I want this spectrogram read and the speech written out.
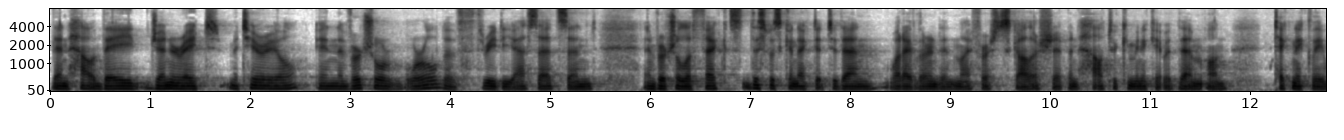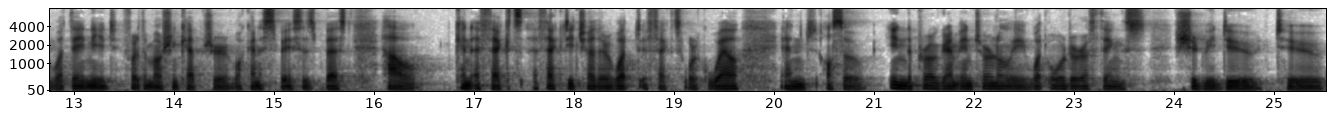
then how they generate material in a virtual world of 3D assets and, and virtual effects. This was connected to then what I learned in my first scholarship and how to communicate with them on technically what they need for the motion capture, what kind of space is best, how can affect affect each other, what effects work well, and also in the program internally, what order of things should we do to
